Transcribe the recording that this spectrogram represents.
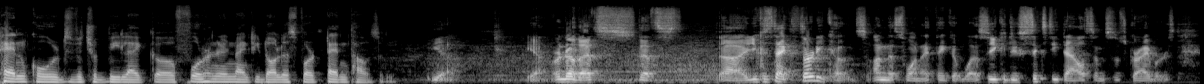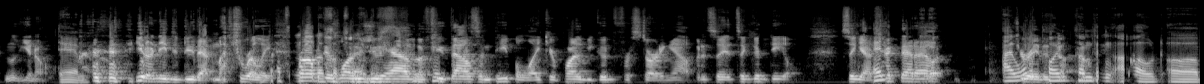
ten codes, which would be like uh, four hundred ninety dollars for ten thousand. Yeah. Yeah, or no, that's that's uh, you can stack 30 codes on this one, I think it was. So you could do 60,000 subscribers. You know, damn, you don't need to do that much really. That's probably as long as you have a few thousand people, like you'll probably be good for starting out. But it's a it's a good deal. So yeah, and check that out. I want to point something out. Uh,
